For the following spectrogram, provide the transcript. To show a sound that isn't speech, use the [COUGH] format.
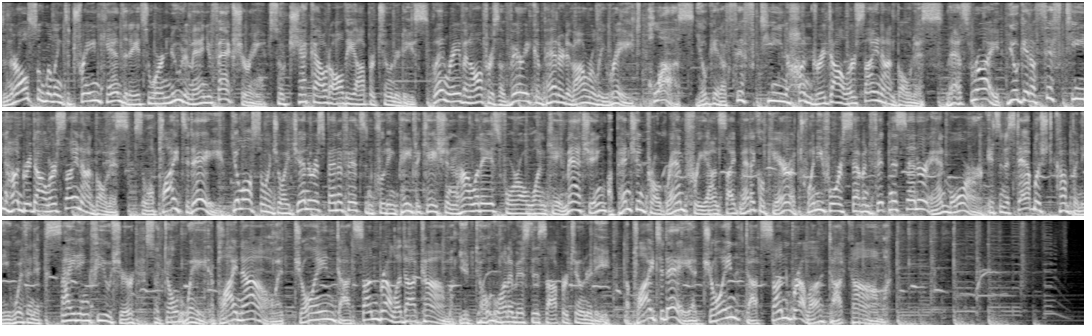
and they're also willing to train candidates who are new to manufacturing. So check out all the opportunities. Glen Raven offers a very competitive hourly rate, plus, you'll get a $1,500 sign on bonus. That's right, you'll get a $1,500 sign on bonus. So apply today. You'll also enjoy generous benefits, including paid vacation and holidays, 401k matching, a pension program, free on site medical care, a 24 7 fitness center, and more. It's an established company with an exciting future, so don't wait. Apply now at join.sunbrella.com. You don't want to miss this opportunity. Apply today at join.sunbrella.com.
